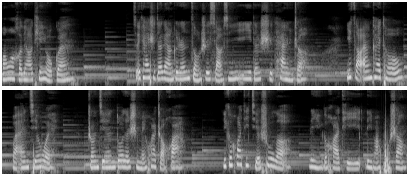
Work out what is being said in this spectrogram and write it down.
往往和聊天有关。最开始的两个人总是小心翼翼地试探着，以早安开头，晚安结尾，中间多的是没话找话。一个话题结束了，另一个话题立马补上，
